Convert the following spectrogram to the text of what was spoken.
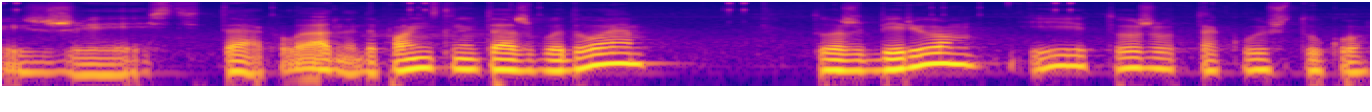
и жесть. Так, ладно, дополнительный этаж B2. Тоже берем. И тоже вот такую штуку.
